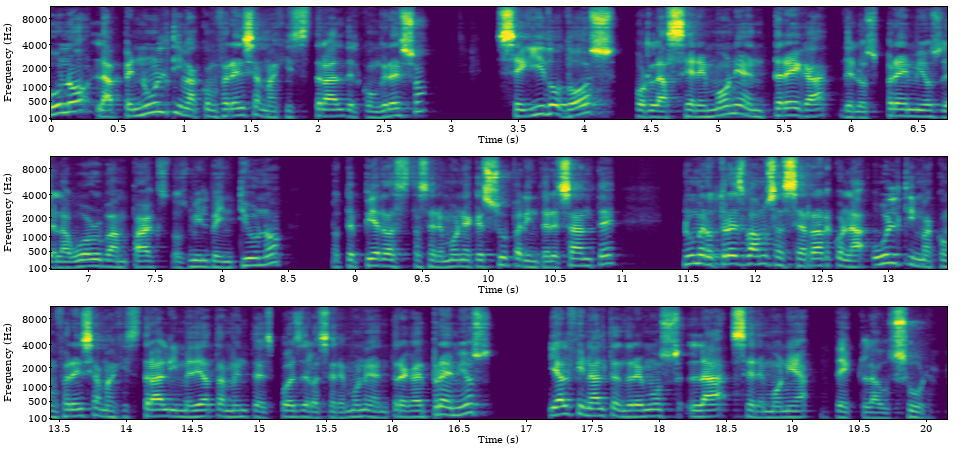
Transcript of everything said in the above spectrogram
Uno, la penúltima conferencia magistral del Congreso. Seguido dos, por la ceremonia de entrega de los premios de la World Urban Parks 2021. No te pierdas esta ceremonia que es súper interesante. Número tres, vamos a cerrar con la última conferencia magistral inmediatamente después de la ceremonia de entrega de premios. Y al final tendremos la ceremonia de clausura.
